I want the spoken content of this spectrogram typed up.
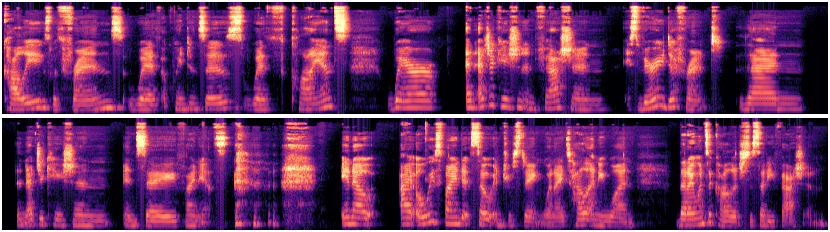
colleagues, with friends, with acquaintances, with clients, where an education in fashion is very different than an education in, say, finance. you know, I always find it so interesting when I tell anyone that I went to college to study fashion.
